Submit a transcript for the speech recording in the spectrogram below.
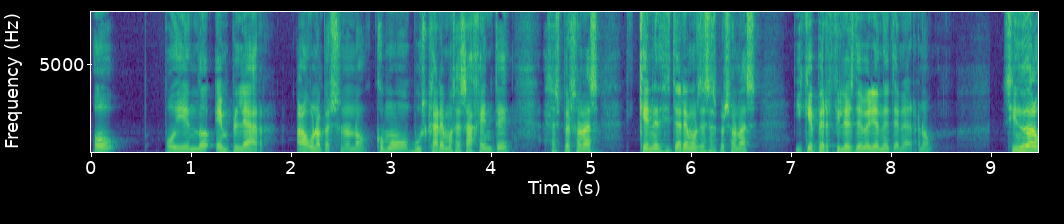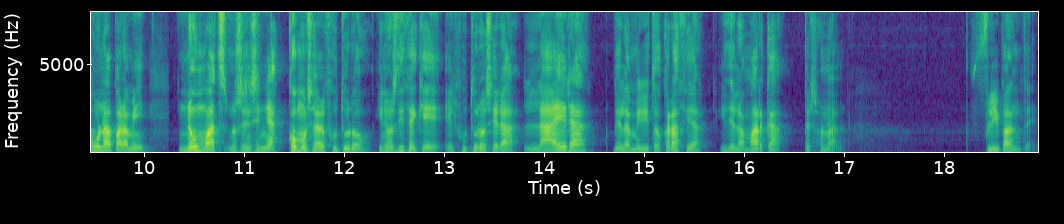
o pudiendo emplear a alguna persona, ¿no? ¿Cómo buscaremos a esa gente, a esas personas, qué necesitaremos de esas personas y qué perfiles deberían de tener, ¿no? Sin duda alguna, para mí, Nomads nos enseña cómo será el futuro y nos dice que el futuro será la era de la meritocracia y de la marca personal. Flipante.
